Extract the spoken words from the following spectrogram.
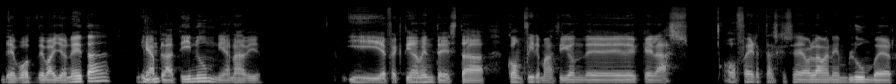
de voz de bayoneta, ni a Platinum, ni a nadie. Y efectivamente, esta confirmación de que las ofertas que se hablaban en Bloomberg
